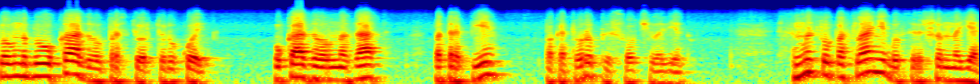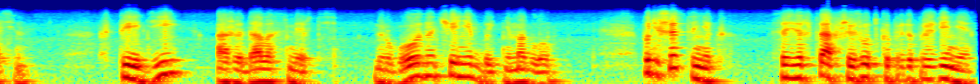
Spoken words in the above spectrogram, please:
словно бы указывал простертой рукой, указывал назад по тропе, по которой пришел человек. Смысл послания был совершенно ясен. Впереди ожидала смерть. Другого значения быть не могло. Путешественник, созерцавший жуткое предупреждение,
